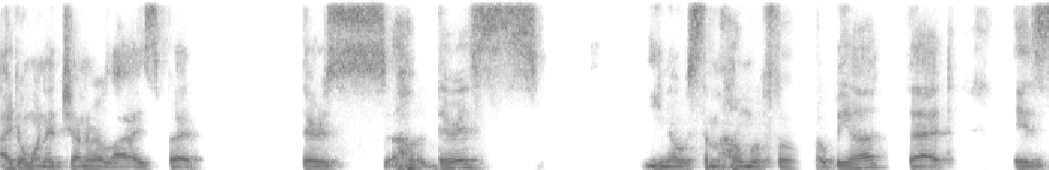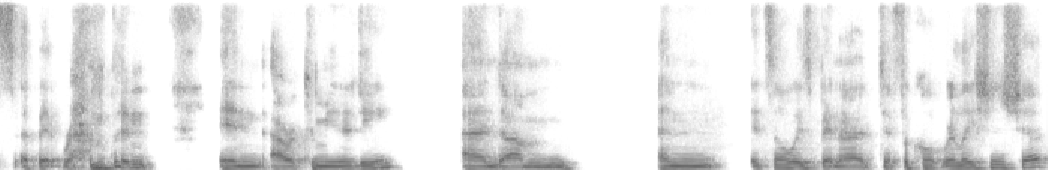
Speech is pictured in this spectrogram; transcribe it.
I don't want to generalize, but there's, uh, there is you know, some homophobia that is a bit rampant in our community. And um, and it's always been a difficult relationship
